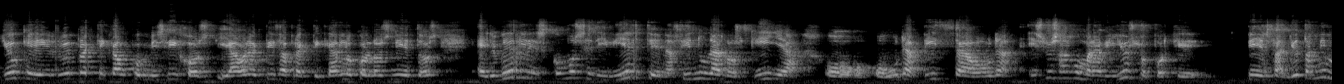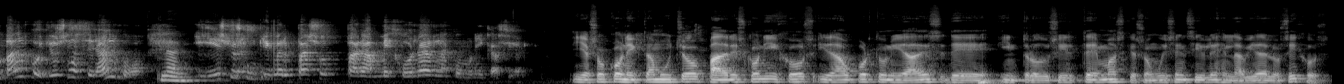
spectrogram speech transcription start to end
yo que lo he practicado con mis hijos y ahora empiezo a practicarlo con los nietos, el verles cómo se divierten haciendo una rosquilla o, una pizza o una... Eso es algo maravilloso porque piensan, yo también valgo, yo sé hacer algo. Y eso es un primer paso para mejorar la comunicación. Y eso conecta mucho padres con hijos y da oportunidades de introducir temas que son muy sensibles en la vida de los hijos.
